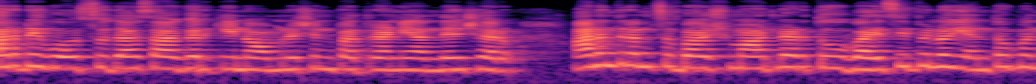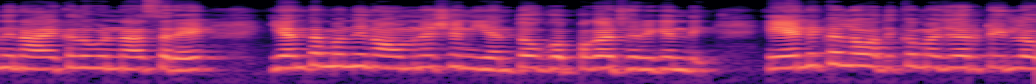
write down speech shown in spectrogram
ఆర్డీఓ సుధాసాగర్కి నామినేషన్ పత్రాన్ని అందించారు. అనంతరం సుభాష్ మాట్లాడుతూ వైసీపీలో ఎంతోమంది నాయకులు ఉన్నా సరే ఎంతమంది నామినేషన్ ఎంతో గొప్పగా జరిగింది. ఎన్నికల్లో అధిక మెజారిటీలో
